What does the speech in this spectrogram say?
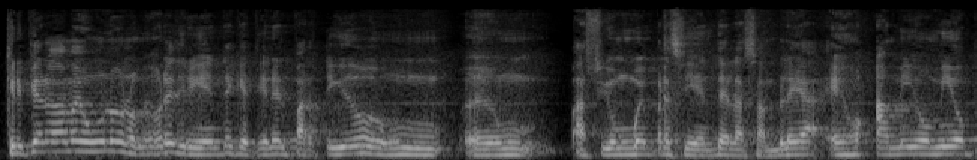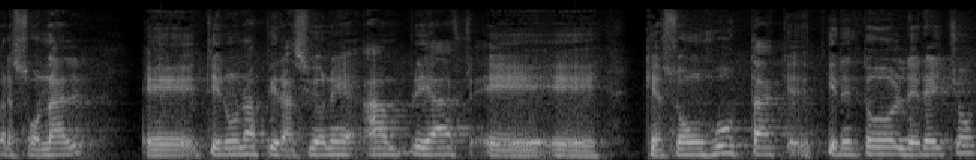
Cristiano Adames es uno de los mejores dirigentes que tiene el partido, ha sido un buen presidente de la Asamblea, es amigo mío personal eh, tiene unas aspiraciones amplias eh, eh, que son justas, que tienen todo el derecho.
